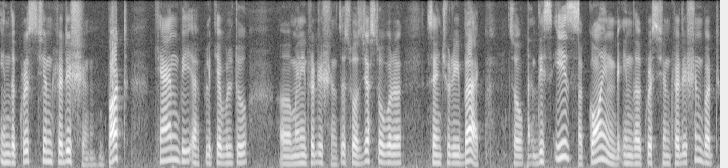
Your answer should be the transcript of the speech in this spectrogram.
in the Christian tradition, but can be applicable to uh, many traditions. This was just over a century back. So, this is coined in the Christian tradition, but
